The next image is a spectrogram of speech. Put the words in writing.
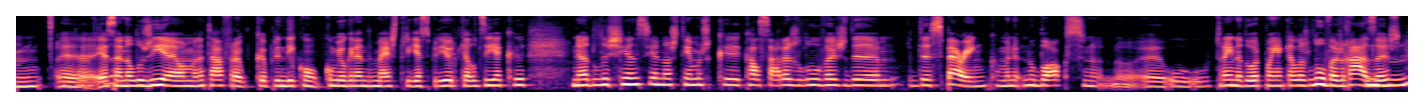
uh, essa analogia, é uma metáfora que aprendi com, com o meu grande mestre e é superior, que ele dizia que na adolescência nós temos que calçar as luvas de, de sparring, como no, no boxe, no, no, uh, o, o, treinador põe aquelas luvas rasas uhum.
